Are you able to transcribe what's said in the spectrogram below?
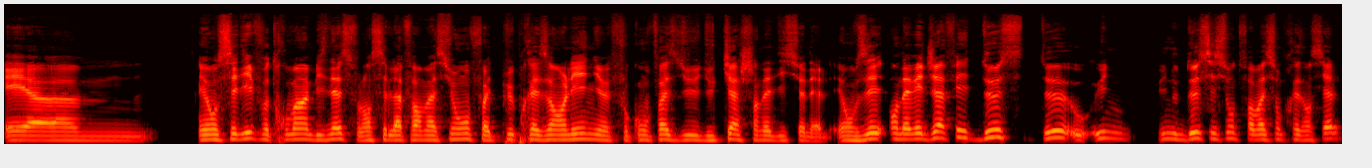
Et, euh, et on s'est dit, il faut trouver un business, il faut lancer de la formation, il faut être plus présent en ligne, il faut qu'on fasse du, cash en additionnel. Et on, faisait, on avait déjà fait deux, deux ou une, une ou deux sessions de formation présentielle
